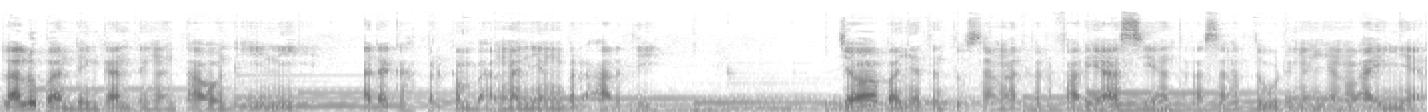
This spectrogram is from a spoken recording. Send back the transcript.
Lalu bandingkan dengan tahun ini, adakah perkembangan yang berarti? Jawabannya tentu sangat bervariasi antara satu dengan yang lainnya.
